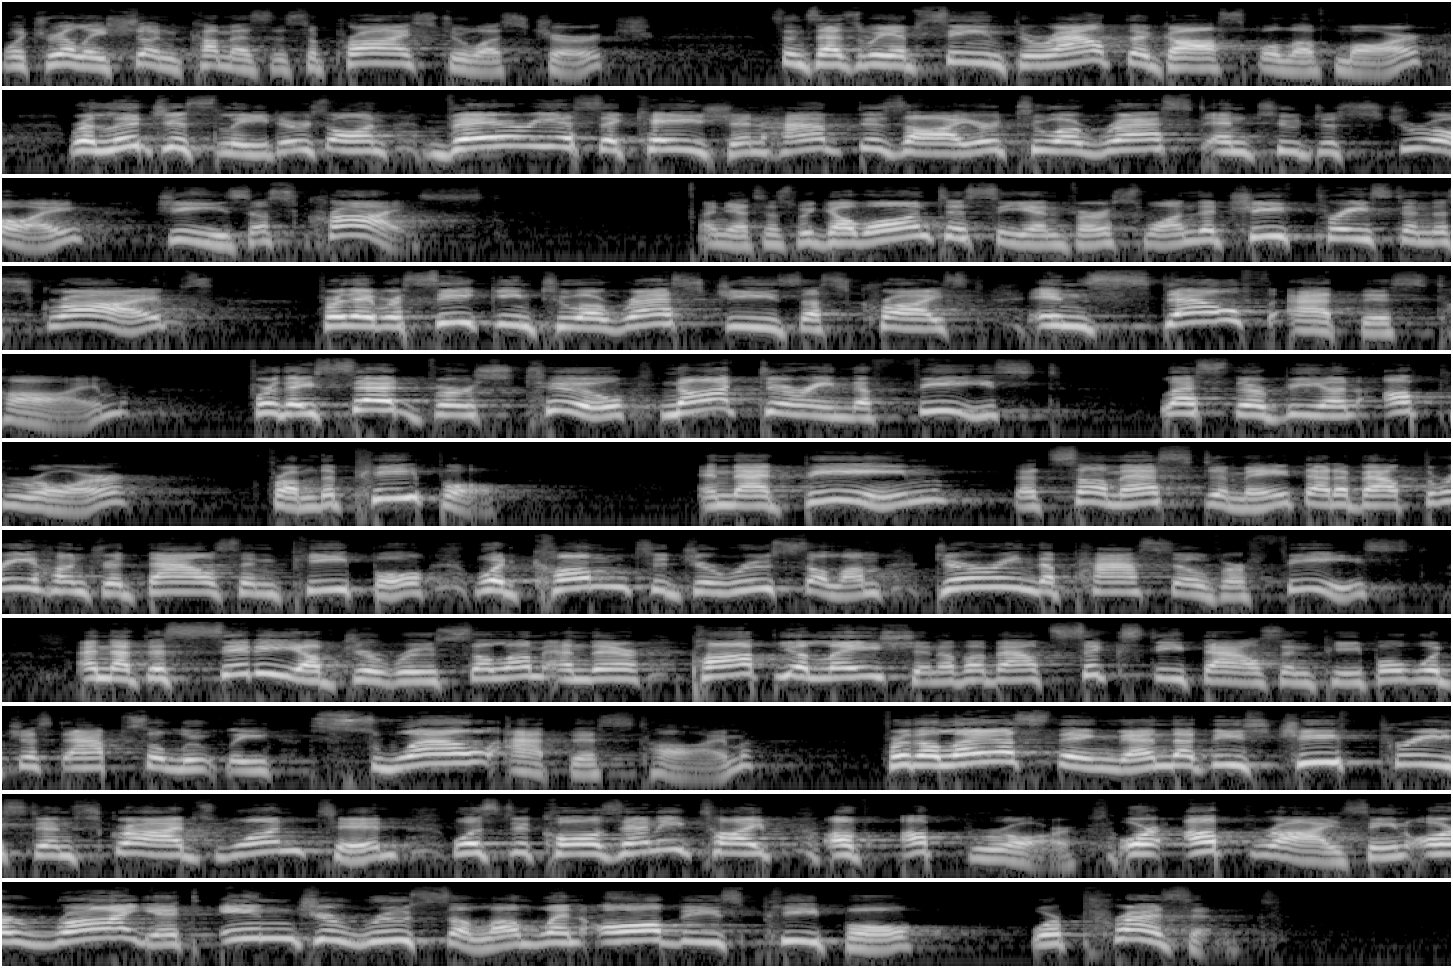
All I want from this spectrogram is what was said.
Which really shouldn't come as a surprise to us, church, since as we have seen throughout the Gospel of Mark, religious leaders on various occasions have desired to arrest and to destroy Jesus Christ. And yet, as we go on to see in verse 1, the chief priests and the scribes, for they were seeking to arrest Jesus Christ in stealth at this time, for they said, verse 2, not during the feast, lest there be an uproar from the people. And that being that some estimate that about 300,000 people would come to Jerusalem during the Passover feast, and that the city of Jerusalem and their population of about 60,000 people would just absolutely swell at this time. For the last thing, then, that these chief priests and scribes wanted was to cause any type of uproar or uprising or riot in Jerusalem when all these people were present.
